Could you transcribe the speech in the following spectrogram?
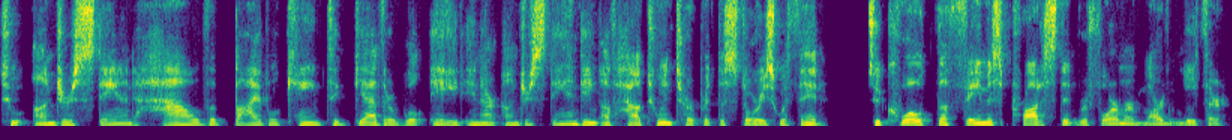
to understand how the Bible came together will aid in our understanding of how to interpret the stories within. To quote the famous Protestant reformer Martin Luther,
